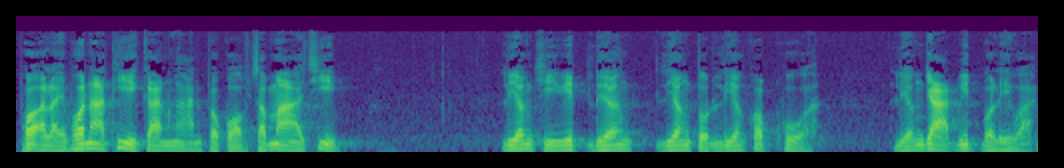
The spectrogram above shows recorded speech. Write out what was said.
เพราะอะไรเพราะหน้าที่การงานประกอบสัมมาอาชีพ เลี้ยงชีวิตเลี้ยงเลี้ยงตนเลี้ยงครอบครัว เลี้ยงญาติมิตรบริวาร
